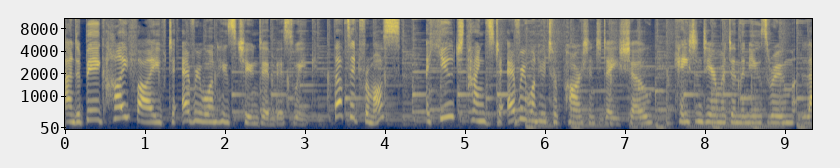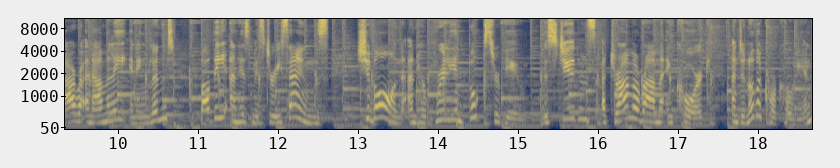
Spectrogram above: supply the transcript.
And a big high five to everyone who's tuned in this week. That's it from us. A huge thanks to everyone who took part in today's show Kate and Diarmuid in the newsroom, Lara and Amelie in England, Bobby and his mystery sounds, Siobhan and her brilliant books review, the students at Dramarama in Cork, and another Corkonian,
